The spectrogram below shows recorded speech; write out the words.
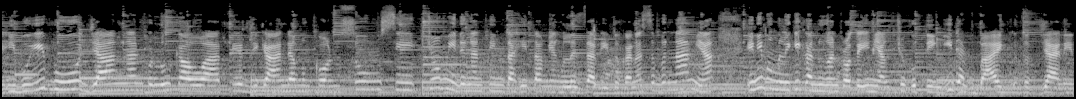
Ibu-ibu jangan perlu khawatir jika Anda mengkonsumsi cumi dengan tinta hitam yang lezat itu. Karena sebenarnya ini memiliki kandungan protein yang cukup tinggi dan baik untuk janin.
